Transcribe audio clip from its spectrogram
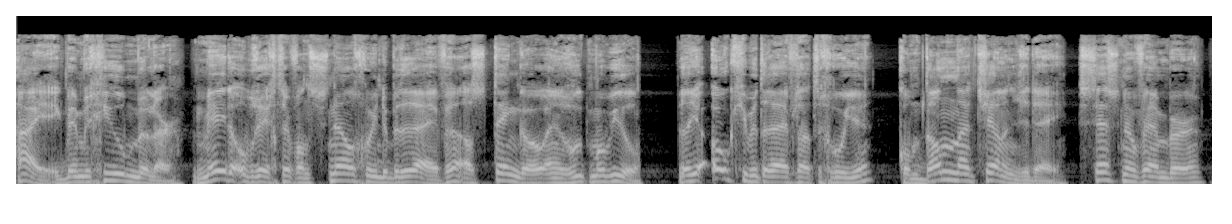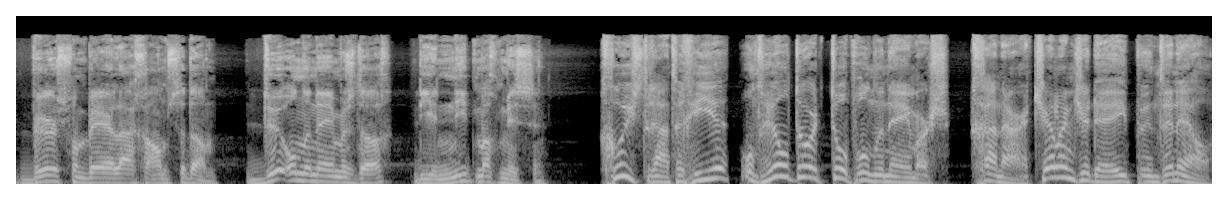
Hi, ik ben Michiel Muller, medeoprichter van snelgroeiende bedrijven als Tango en Roetmobiel. Wil je ook je bedrijf laten groeien? Kom dan naar Challenger Day, 6 november, beurs van Berlage Amsterdam. De ondernemersdag die je niet mag missen. Groeistrategieën onthuld door topondernemers. Ga naar challengerday.nl.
